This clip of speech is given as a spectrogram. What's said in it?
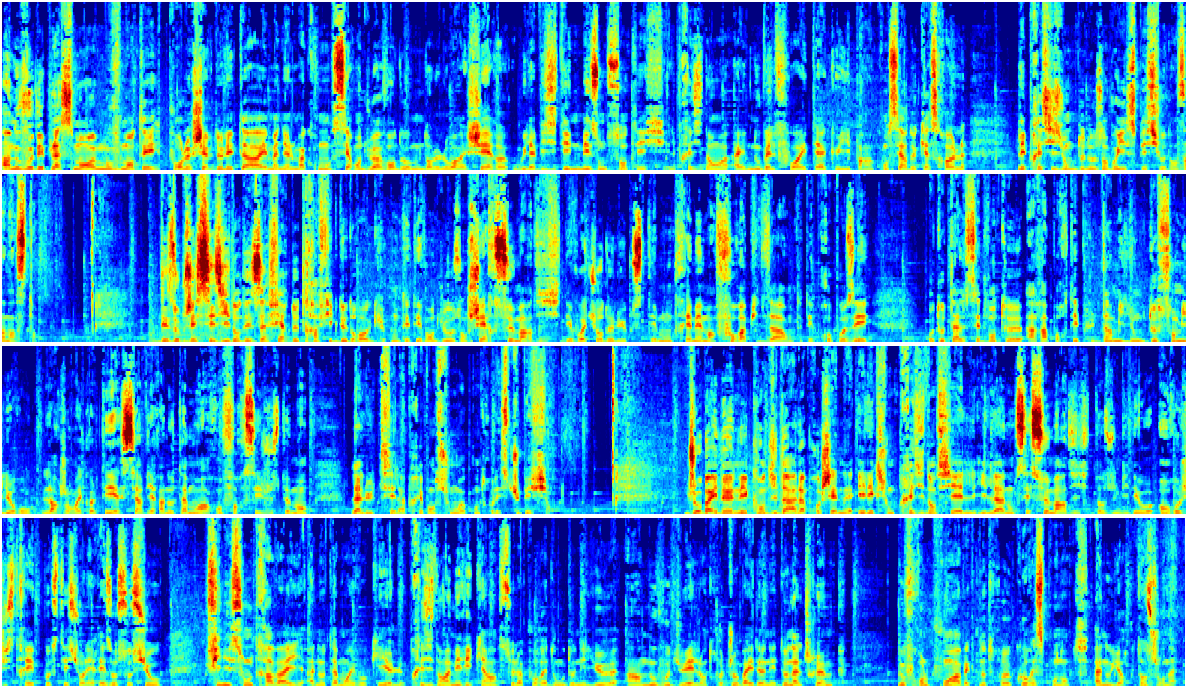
Un nouveau déplacement mouvementé pour le chef de l'État. Emmanuel Macron s'est rendu à Vendôme, dans le Loir-et-Cher, où il a visité une maison de santé. le président a une nouvelle fois été accueilli par un concert de casseroles. Les précisions de nos envoyés spéciaux dans un instant. Des objets saisis dans des affaires de trafic de drogue ont été vendus aux enchères ce mardi. Des voitures de luxe, des montres et même un four à pizza ont été proposés. Au total, cette vente a rapporté plus d'un million deux cent mille euros. L'argent récolté servira notamment à renforcer justement la lutte et la prévention contre les stupéfiants. Joe Biden est candidat à la prochaine élection présidentielle. Il l'a annoncé ce mardi dans une vidéo enregistrée postée sur les réseaux sociaux. Finissons le travail, a notamment évoqué le président américain. Cela pourrait donc donner lieu à un nouveau duel entre Joe Biden et Donald Trump. Nous ferons le point avec notre correspondante à New York dans ce journal.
